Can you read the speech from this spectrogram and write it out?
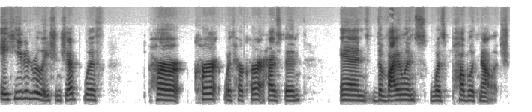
a heated relationship with her current with her current husband and the violence was public knowledge.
